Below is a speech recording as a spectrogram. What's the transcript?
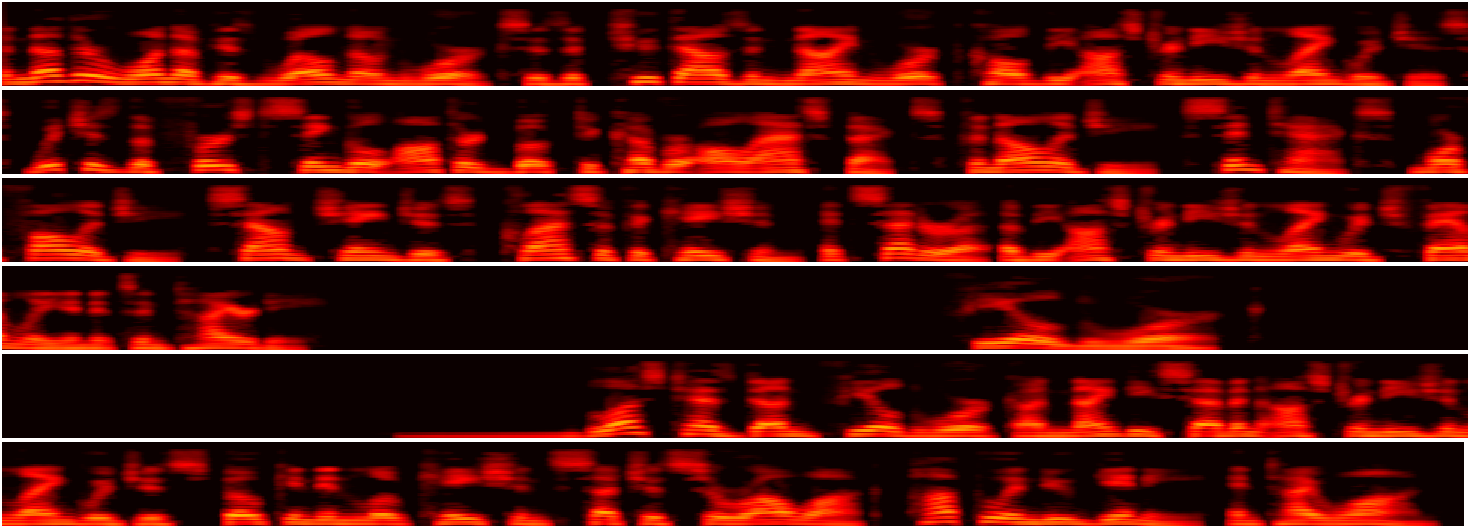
Another one of his well-known works is a 2009 work called The Austronesian Languages, which is the first single-authored book to cover all aspects phonology, syntax, morphology, sound changes, classification, etc. of the Austronesian language family in its entirety. Field work Blust has done field work on 97 Austronesian languages spoken in locations such as Sarawak, Papua New Guinea, and Taiwan.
